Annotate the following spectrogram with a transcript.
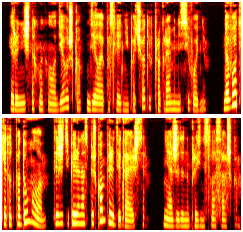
– иронично хмыкнула девушка, делая последние почеты в программе на сегодня. «Да вот, я тут подумала, ты же теперь у нас пешком передвигаешься?» – неожиданно произнесла Сашка.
